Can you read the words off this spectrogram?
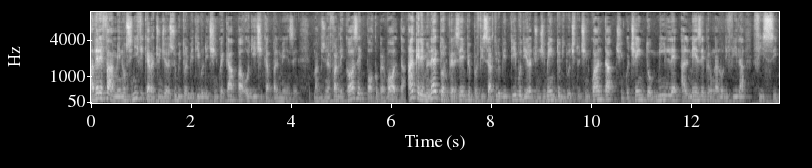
Avere fame non significa raggiungere subito l'obiettivo di 5k o 10k al mese, ma bisogna fare le cose poco per volta. Anche nel mio network, per esempio, puoi fissarti l'obiettivo di raggiungimento di 250, 500, 1000 al mese per un anno di fila fissi,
